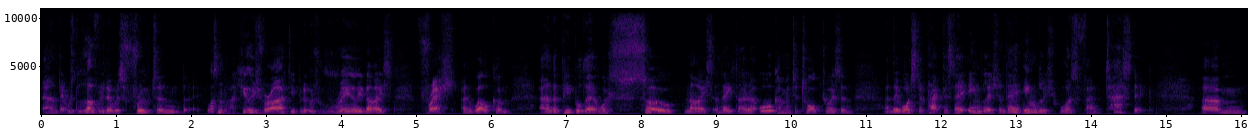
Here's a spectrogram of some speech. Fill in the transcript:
And it was lovely. There was fruit, and it wasn't a huge variety, but it was really nice, fresh, and welcome. And the people there were so nice, and they, they were all coming to talk to us, and and they wanted to practice their English, and their English was fantastic. Um,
